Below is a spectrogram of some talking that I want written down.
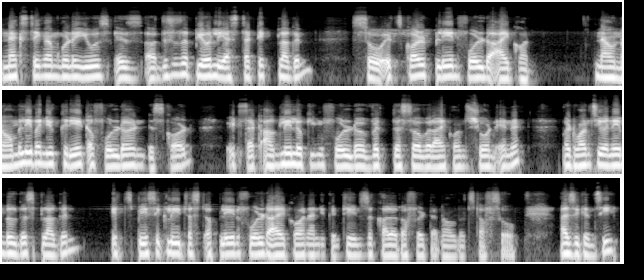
Next thing I'm going to use is uh, this is a purely aesthetic plugin. So it's called plain folder icon. Now normally when you create a folder in Discord, it's that ugly looking folder with the server icons shown in it. But once you enable this plugin, it's basically just a plain folder icon and you can change the color of it and all that stuff. So as you can see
